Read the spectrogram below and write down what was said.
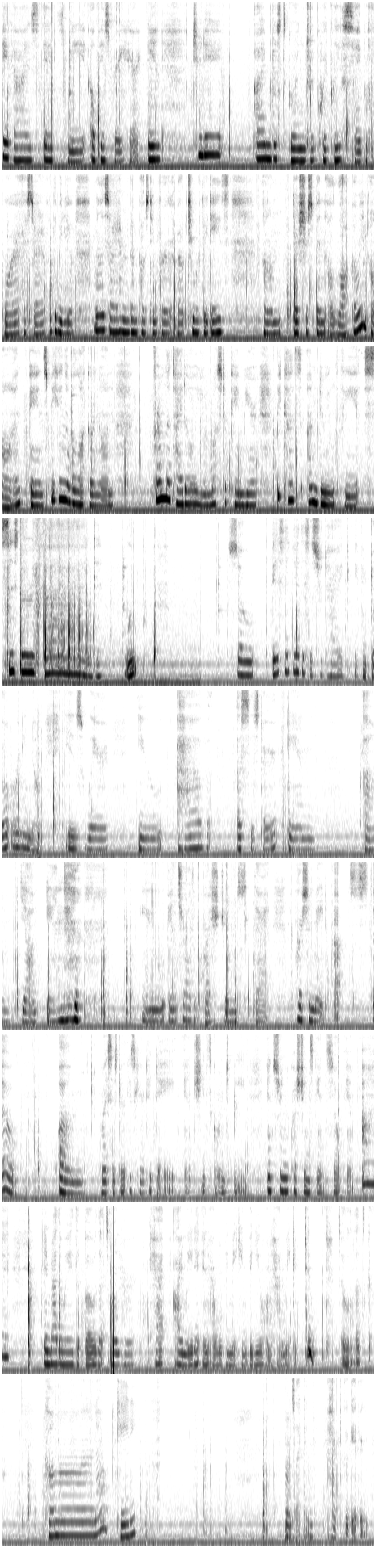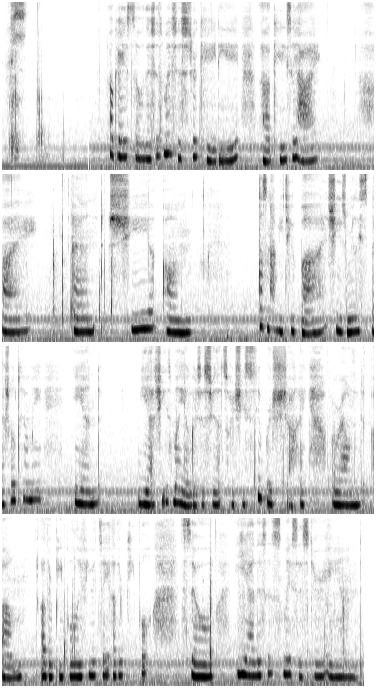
Hey guys, it's me, LPS Fairy here, and today I'm just going to quickly say before I start off with the video, I'm really sorry I haven't been posting for about two or three days. Um, there's just been a lot going on, and speaking of a lot going on, from the title you must have came here because I'm doing the sister tag. Whoop. So basically the sister tag, if you don't already know, is where you have a sister and um yeah and you answer all the questions that the person made up. So um my sister is here today and she's going to be answering the questions and so am I. And by the way, the bow that's on her cat, I made it and I will be making video on how to make it too. So let's go. Come on out, Katie. One second. I have to go get her. Okay, so this is my sister Katie. Uh, Katie, say hi. Hi. And she um doesn't have YouTube, but she's really special to me. And yeah, she's my younger sister. That's why she's super shy around um, other people, if you would say other people. So yeah, this is my sister, and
